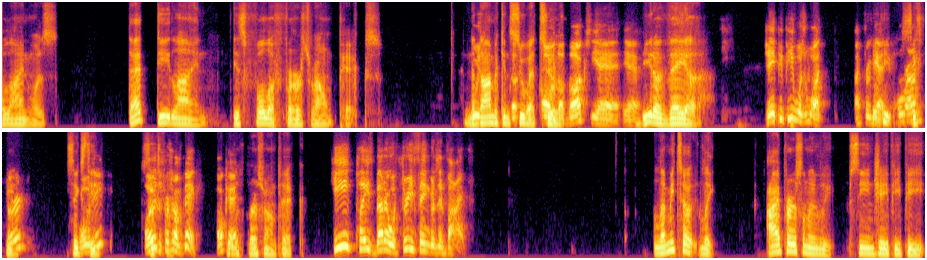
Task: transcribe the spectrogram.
line was. That D line is full of first round picks. Ndamukong Suh at Oh, two. the Bucks? Yeah, yeah. Vita Vea, JPP was what? I forget. JPP, Four round 16. third? What was 16. he? Oh, he was the first round pick. Okay. first round pick. He plays better with three fingers than five. Let me tell like I personally seen JPP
